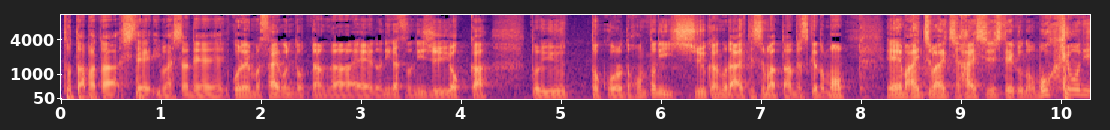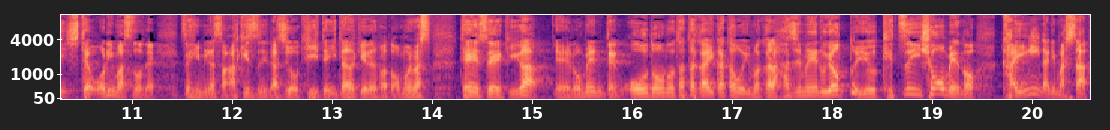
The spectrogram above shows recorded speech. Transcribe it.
ドタバタしていましたね。これ、最後に撮ったんが、えっ、ー、と、2月の24日というところで本当に1週間ぐらい空いてしまったんですけども、えー、毎日毎日配信していくのを目標にしておりますので、ぜひ皆さん飽きずにラジオを聴いていただければと思います。定世紀が、えー、路面店王道の戦い方を今から始めるよという決意表明の回になりました。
